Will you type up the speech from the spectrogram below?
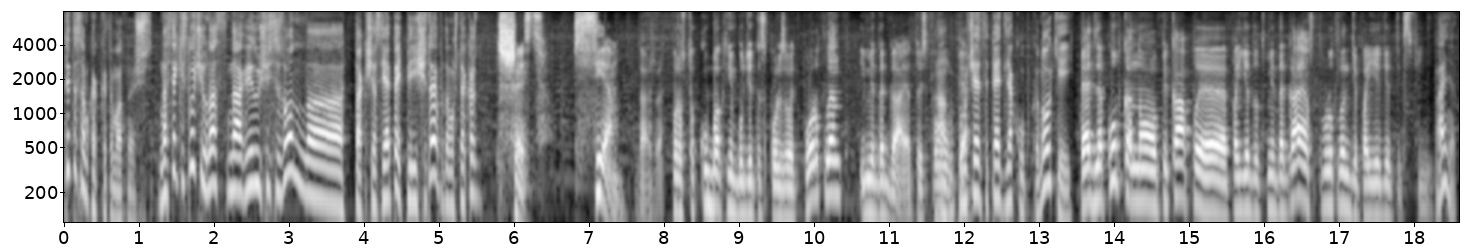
Ты-то сам как к этому относишься? На всякий случай у нас на грядущий сезон... Э, так, сейчас я опять пересчитаю, потому что я каждый... Шесть. Семь даже. Просто кубок не будет использовать Портленд и Медагая. То есть, А, по-моему, ну пять. получается 5 для кубка. Ну окей, Пять для кубка, но пикапы поедут в Медагая, в Портленде поедет Xfinity. понятно,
